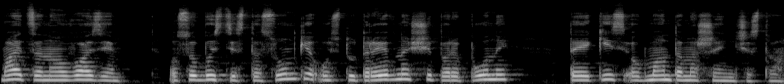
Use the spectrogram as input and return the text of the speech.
Мається на увазі особисті стосунки, ось тут ревнощі, перепони та якийсь обман та мошенничество.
